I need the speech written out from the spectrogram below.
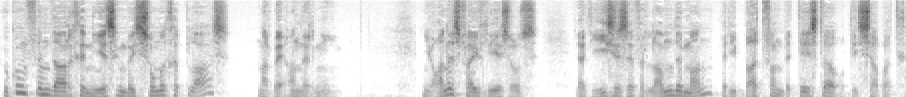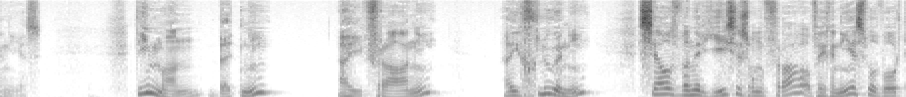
Hoekom vind daar genesing by sommige plaas, maar by ander nie? In Johannes 5 lees ons dat Jesus 'n verlamde man by die bad van Bethesda op die Sabbat genees. Die man bid nie, hy vra nie, hy glo nie, Selfs wanneer Jesus hom vra of hy genees wil word,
